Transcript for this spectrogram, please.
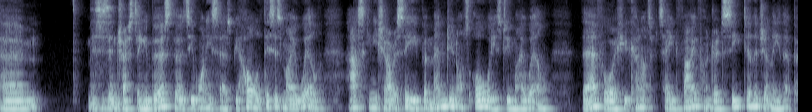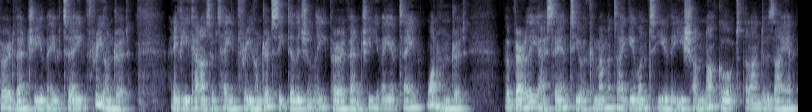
um, this is interesting. In verse 31, he says, Behold, this is my will. Ask and ye shall receive, but men do not always do my will. Therefore, if you cannot obtain 500, seek diligently that peradventure you may obtain 300. And if you cannot obtain 300, seek diligently, peradventure you may obtain 100. But verily I say unto you, a commandment I give unto you, that ye shall not go up to the land of Zion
